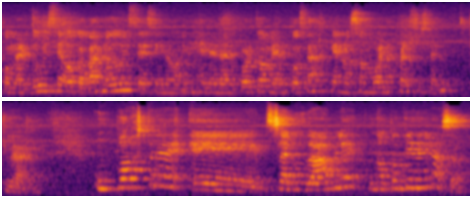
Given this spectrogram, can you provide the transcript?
comer dulce, o capaz no dulce, sino en general por comer cosas que no son buenas para su salud. Claro. ¿Un postre eh, saludable no contiene grasa?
